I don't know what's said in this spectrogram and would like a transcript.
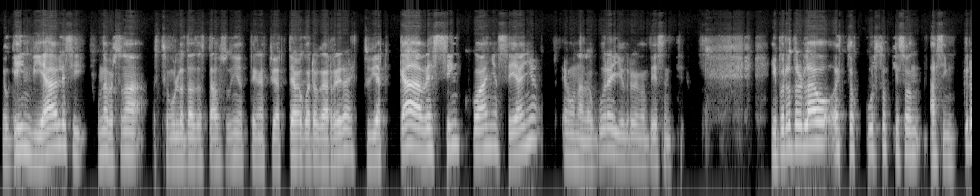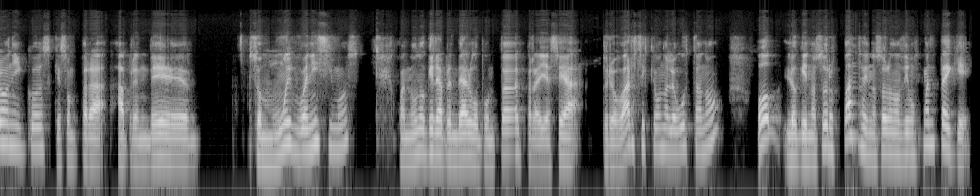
Lo que es inviable si una persona, según los datos de Estados Unidos, tenga que estudiar tres o cuatro carreras, estudiar cada vez cinco años, seis años, es una locura y yo creo que no tiene sentido. Y por otro lado, estos cursos que son asincrónicos, que son para aprender, son muy buenísimos, cuando uno quiere aprender algo puntual para ya sea probar si es que a uno le gusta o no, o lo que nosotros pasa y nosotros nos dimos cuenta de que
